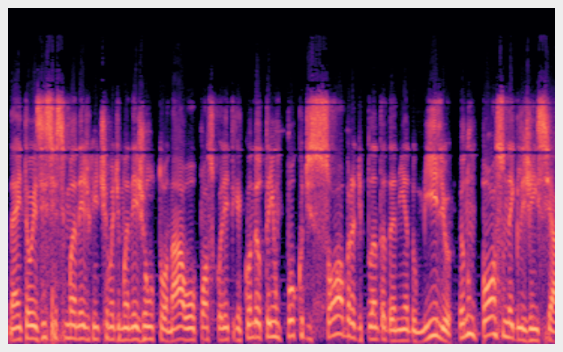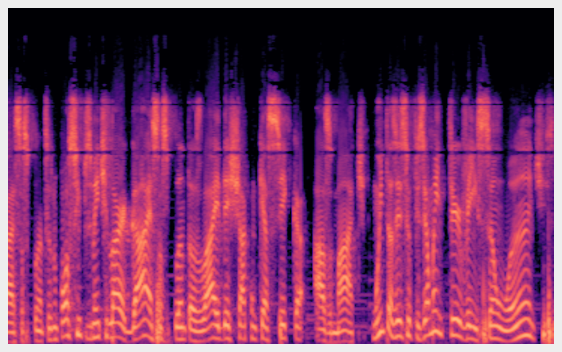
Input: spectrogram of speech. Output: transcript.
né? Então existe esse manejo que a gente chama de manejo outonal ou pós-colheita, que é quando eu tenho um pouco de sobra de planta daninha do milho, eu não posso negligenciar essas plantas, eu não posso simplesmente largar essas plantas lá e deixar com que a seca as mate. Muitas vezes, se eu fizer uma intervenção antes,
